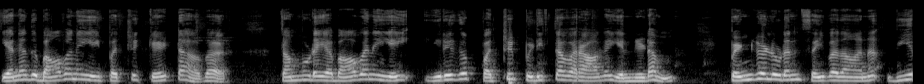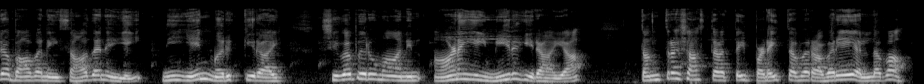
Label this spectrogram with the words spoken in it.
எனது பாவனையை பற்றி கேட்ட அவர் தம்முடைய பாவனையை இறுகப் பற்றி பிடித்தவராக என்னிடம் பெண்களுடன் செய்வதான வீரபாவனை சாதனையை நீ ஏன் மறுக்கிறாய்? சிவபெருமானின் ஆணையை மீறுகிறாயா? தந்திர சாஸ்திரத்தை படைத்தவர் அவரே அல்லவா?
